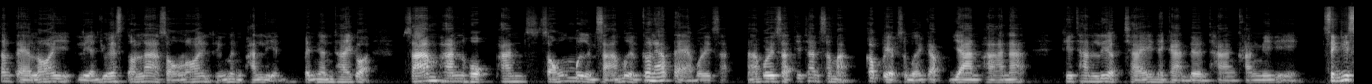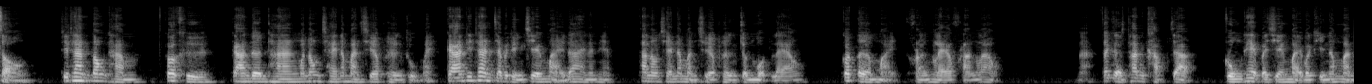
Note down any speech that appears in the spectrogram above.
ตั้งแต่ร้อยเหรียญ US ดอลลาร์200 ถึง 1,000 เหรียญเป็นเงินไทยก็ 3,000 6,000 20,000 30,000ก็แล้วแต่บริษัทนะบริษัทที่ท่านสมัครก็เปรียบเสมือนกับยานพาหนะที่ท่านเลือกใช้ในการเดินทางครั้งนี้นี่เอง สิ่งที่ 2 ที่ท่านต้องทำก็คือการเดินทางมันต้องใช้น้ำมันเชื้อเพลิงถูกไหมการที่ท่านจะไปถึงเชียงใหม่ได้นั้นเนี่ยท่านต้องใช้น้ำมันเชื้อเพลิงจนหมดแล้ว ก็เติมใหม่ครั้งแล้วครั้งเล่านะถ้าเกิดท่านขับจากกรุงเทพไปเชียงใหม่บางทีน้ำมัน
